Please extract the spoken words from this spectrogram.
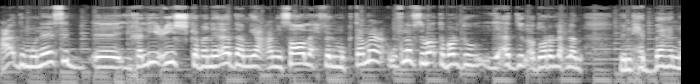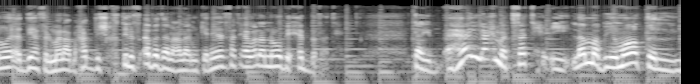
عقد مناسب آه، يخليه يعيش كبني آدم يعني صالح في المجتمع وفي نفس الوقت برضه يؤدي الأدوار اللي إحنا بنحبها إن هو يؤديها في الملعب. محدش يختلف ابدا على امكانيات فتحي ولا إن هو بيحب فتحي طيب هل أحمد فتحي لما بيماطل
